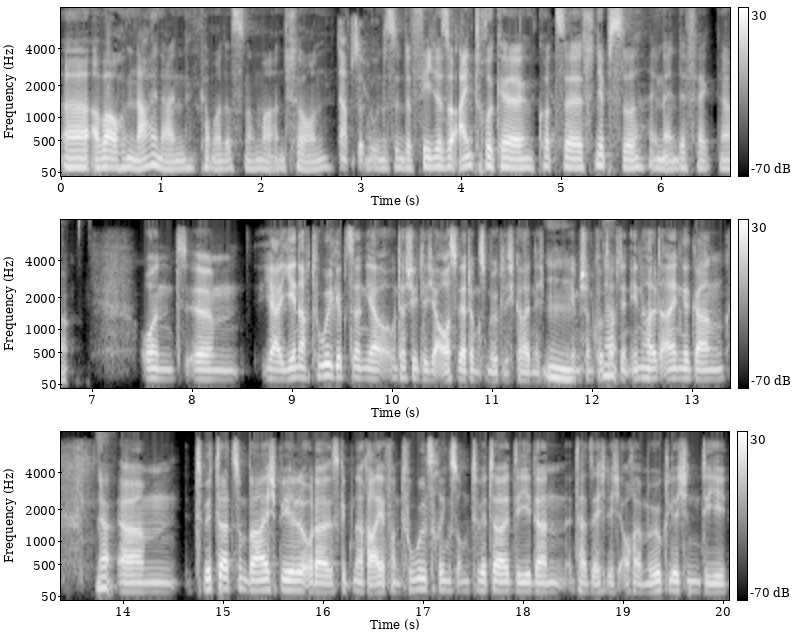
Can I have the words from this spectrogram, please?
äh, aber auch im Nachhinein kann man das nochmal anschauen. Absolut. Und es sind da viele so Eindrücke, kurze ja. Schnipsel im Endeffekt, ja. Und ähm, ja, je nach Tool gibt's dann ja unterschiedliche Auswertungsmöglichkeiten. Ich bin mm. eben schon kurz ja. auf den Inhalt eingegangen. Ja. Ähm, Twitter zum Beispiel oder es gibt eine Reihe von Tools rings um Twitter, die dann tatsächlich auch ermöglichen, die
